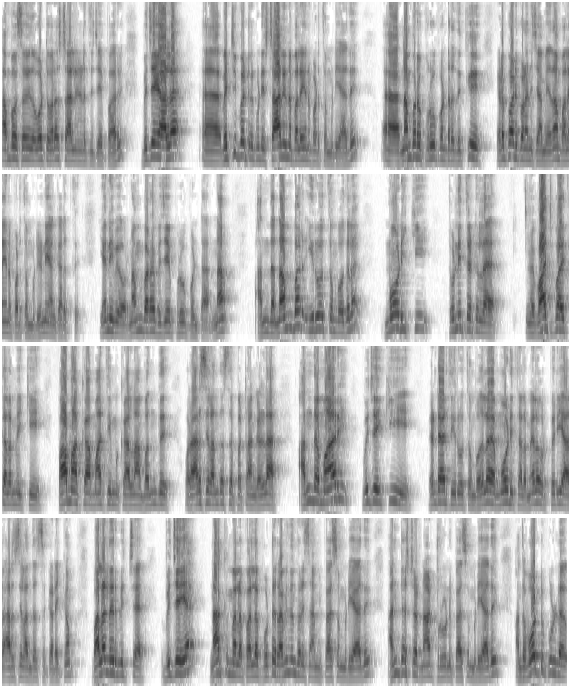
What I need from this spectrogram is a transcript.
ஐம்பது சதவீத ஓட்டு வர ஸ்டாலின் எடுத்து ஜெயிப்பார். விஜயால் வெற்றி பெற்றக்கூடிய ஸ்டாலினை பலையனப்படுத்த முடியாது. நம்பரை ப்ரூவ் பண்ணுறதுக்கு எடப்பாடி பழனிசாமியை தான் பலகீனப்படுத்த முடியும்னு என் கருத்து. எனிவே ஒரு நம்பரை விஜய் ப்ரூவ் பண்ணிட்டாருன்னா அந்த நம்பர் இருபத்தொம்போதில் மோடிக்கு தொண்ணூத்தெட்டில் வாஜ்பாய் தலைமைக்கு பாமக மதிமுக எல்லாம் வந்து ஒரு அரசியல் அந்தஸ்தை பெற்றாங்கல்ல அந்த மாதிரி விஜய்க்கு ரெண்டாயிரத்தி இருபத்தொம்போதில் மோடி தலைமையில் ஒரு பெரிய அரசியல் அந்தஸ்து கிடைக்கும். பல நிரூபித்த விஜயை நாக்கு மேலே பல்ல போட்டு ரவீந்திரன் துரைசாமி பேச முடியாது. அன்டெஸ்டட் நாட் ப்ரூவ்னு பேச முடியாது. அந்த ஓட்டுக்குள்ள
